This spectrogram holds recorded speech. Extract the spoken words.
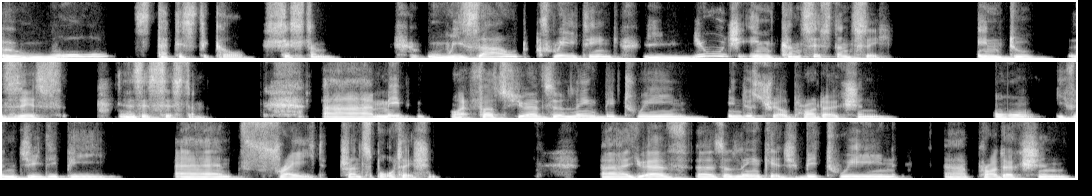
a whole statistical system without creating huge inconsistency into this, this system. Uh, maybe well, first you have the link between industrial production or even GDP and freight transportation. Uh, you have uh, the linkage between uh, production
